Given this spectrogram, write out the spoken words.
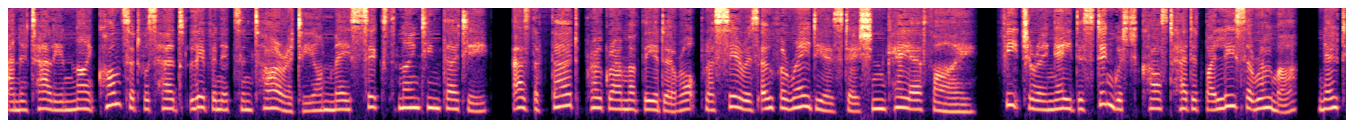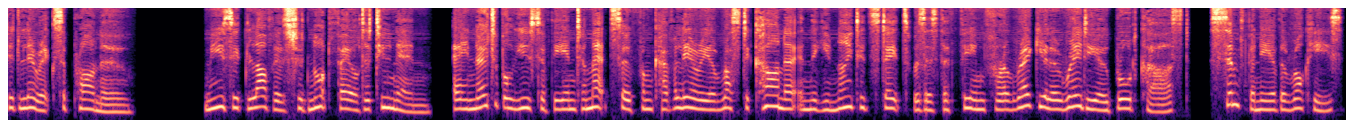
an Italian night concert was heard live in its entirety on May 6, 1930, as the third program of the Ada Opera series over radio station KFI, featuring a distinguished cast headed by Lisa Roma, noted lyric soprano. Music lovers should not fail to tune in. A notable use of the intermezzo from Cavalleria Rusticana in the United States was as the theme for a regular radio broadcast, Symphony of the Rockies,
